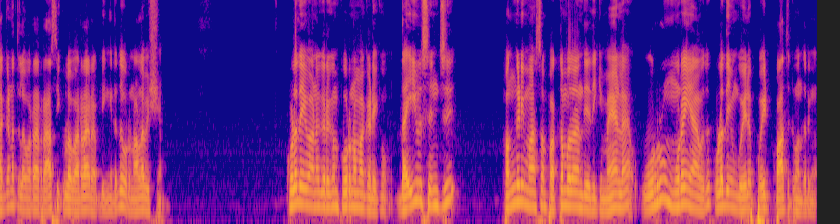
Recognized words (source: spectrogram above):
லக்னத்தில் வர்றார் ராசிக்குள்ளே வர்றார் அப்படிங்கிறது ஒரு நல்ல விஷயம். குலதெய்வ அனுகிரகம் பூர்ணமாக கிடைக்கும். தயவு செஞ்சு பங்குனி மாதம் பத்தொன்பதாம் தேதிக்கு மேலே ஒரு முறையாவது குலதெய்வம் கோயிலை போயிட்டு பார்த்துட்டு வந்துடுங்க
